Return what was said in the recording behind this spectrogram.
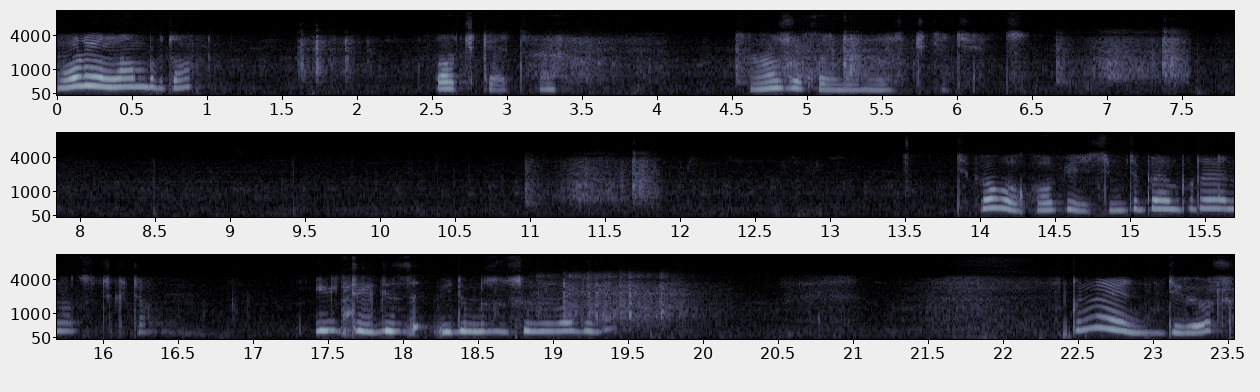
Ne oluyor lan burada? Lochket. Heh. Sana sokayım ben Lochket'i. Tipe bak abi. Şimdi ben buraya nasıl çıkacağım? İlk güzel videomuzun sonuna gelin. Bu ne diyor?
